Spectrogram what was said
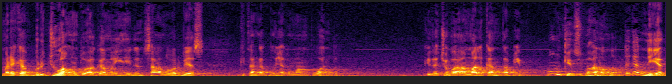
Mereka berjuang untuk agama ini dan sangat luar biasa. Kita nggak punya kemampuan tuh. Kita coba amalkan, tapi mungkin subhanallah dengan niat.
